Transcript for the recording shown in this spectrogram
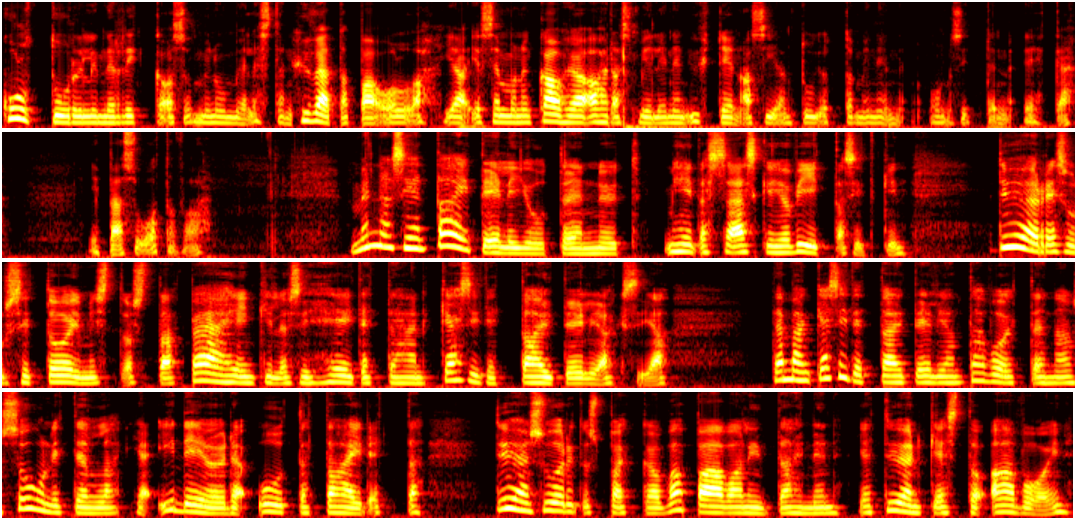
kulttuurillinen rikkaus on minun mielestäni hyvä tapa olla. Ja, ja semmoinen kauhea ahdasmielinen yhteen asian tuijottaminen on sitten ehkä epäsuotavaa. Mennään siihen taiteilijuuteen nyt, mihin tässä äsken jo viittasitkin. Työresurssitoimistosta päähenkilösi heitetään käsitetaiteilijaksi ja tämän käsitetaiteilijan tavoitteena on suunnitella ja ideoida uutta taidetta. Työn suorituspaikka on vapaa-valintainen ja työn kesto avoin.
